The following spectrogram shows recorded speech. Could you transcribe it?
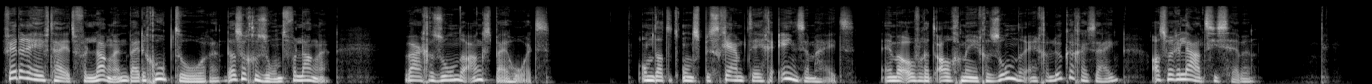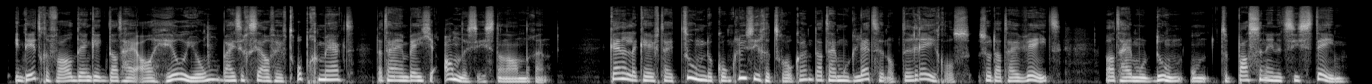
Verder heeft hij het verlangen bij de groep te horen. Dat is een gezond verlangen, waar gezonde angst bij hoort. Omdat het ons beschermt tegen eenzaamheid en we over het algemeen gezonder en gelukkiger zijn als we relaties hebben. In dit geval denk ik dat hij al heel jong bij zichzelf heeft opgemerkt dat hij een beetje anders is dan anderen Kennelijk heeft hij toen de conclusie getrokken dat hij moet letten op de regels, zodat hij weet wat hij moet doen om te passen in het systeem.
